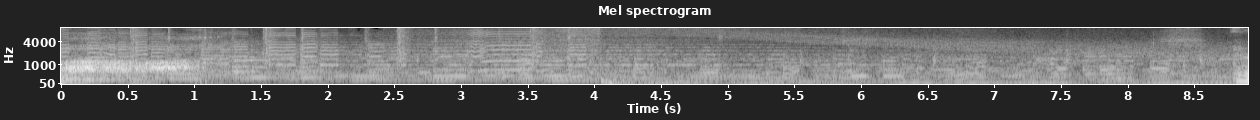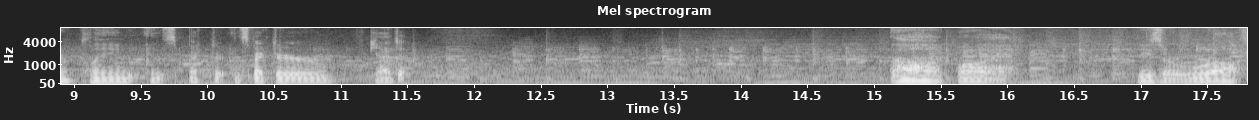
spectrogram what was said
Ah. Airplane Inspector Inspector Gadget. These are rough.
